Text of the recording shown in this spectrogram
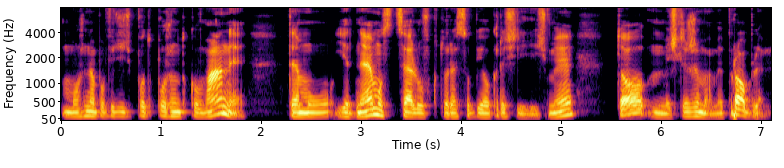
można powiedzieć, podporządkowane temu jednemu z celów, które sobie określiliśmy, to myślę, że mamy problem.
